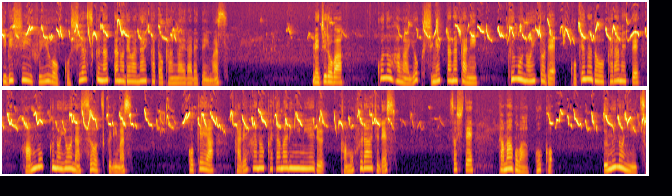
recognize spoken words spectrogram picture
厳しい冬を越しやすくなったのではないかと考えられています。メジロは木の葉がよく茂った中に雲の糸で苔などを絡めてハンモックのような巣を作ります。苔や枯葉の塊に見えるカモフラージュです。そして卵は5個、産むのに5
